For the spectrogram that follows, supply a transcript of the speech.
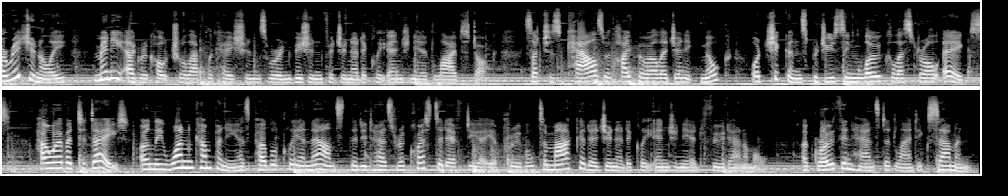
Originally, many agricultural applications were envisioned for genetically engineered livestock, such as cows with hypoallergenic milk or chickens producing low cholesterol eggs. However, to date, only one company has publicly announced that it has requested FDA approval to market a genetically engineered food animal, a growth enhanced Atlantic salmon.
